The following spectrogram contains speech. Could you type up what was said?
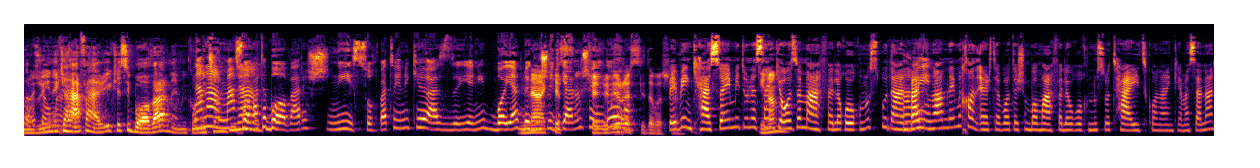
موضوع اینه. که حرف هری کسی باور نمی‌کنه نه نه چون من نه. صحبت باورش نیست. صحبت اینه که از یعنی باید به گوش که دیگران شنیده. باشه؟ ببین کسایی می‌دونستن اینا- که عضو محفل ققنوس بودن بعد همین. اونا هم نمی‌خوان ارتباطشون با محفل ققنوس رو تایید کنن که مثلا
